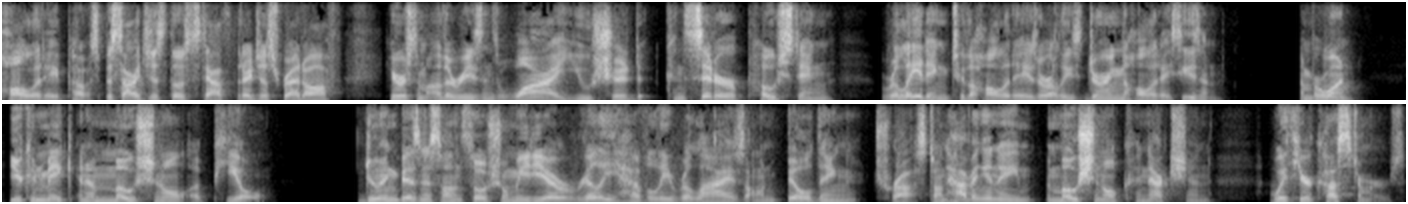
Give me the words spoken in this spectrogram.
holiday posts. Besides just those stats that I just read off, here are some other reasons why you should consider posting relating to the holidays or at least during the holiday season. Number one, you can make an emotional appeal. Doing business on social media really heavily relies on building trust, on having an emotional connection with your customers.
